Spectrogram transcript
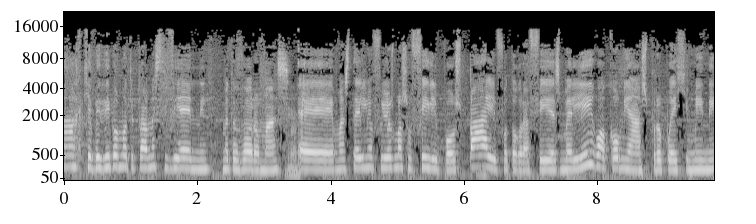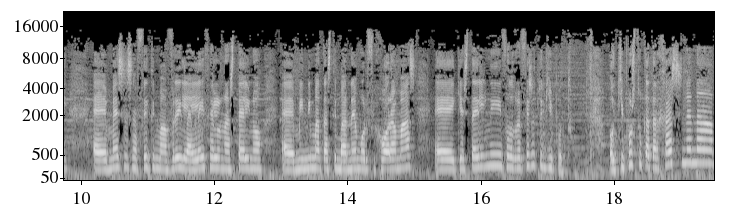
Αχ, και επειδή είπαμε ότι πάμε στη Βιέννη με το δώρο μας, Ναι. ε, μας στέλνει ο φίλος μας ο Φίλιππος πάλι φωτογραφίες με λίγο ακόμη άσπρο που έχει μείνει ε, μέσα σε αυτή τη μαυρίλα. Λέει: Θέλω να στέλνω ε, μηνύματα στην πανέμορφη χώρα μας ε, και στέλνει φωτογραφίες από τον κήπο του. Ο κήπος του καταρχάς είναι ένα.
